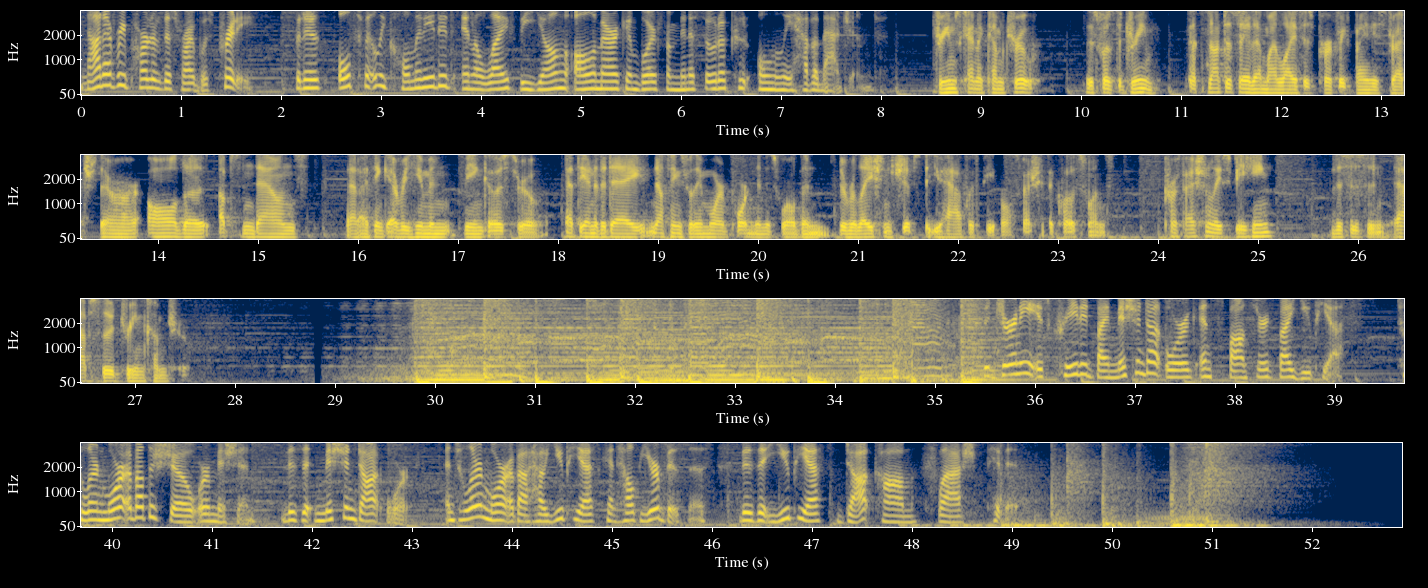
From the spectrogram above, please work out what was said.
Not every part of this ride was pretty, but it has ultimately culminated in a life the young all American boy from Minnesota could only have imagined. Dreams kind of come true. This was the dream. That's not to say that my life is perfect by any stretch. There are all the ups and downs that I think every human being goes through. At the end of the day, nothing's really more important in this world than the relationships that you have with people, especially the close ones. Professionally speaking, this is an absolute dream come true. The Journey is created by Mission.org and sponsored by UPS. To learn more about the show or mission, visit Mission.org. And to learn more about how UPS can help your business, visit ups.com/pivot.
